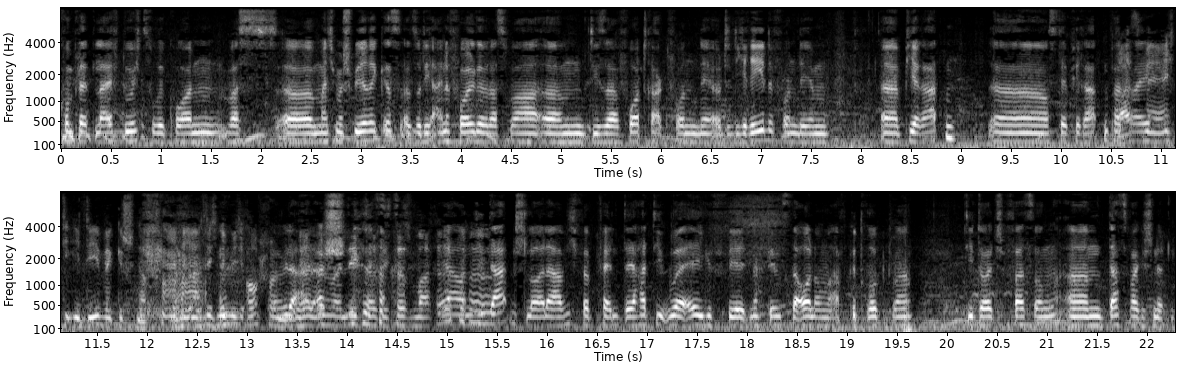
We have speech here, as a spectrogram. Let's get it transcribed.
komplett live durchzurekorden, was äh, manchmal schwierig ist. Also die eine Folge, das war ähm, dieser Vortrag von der, oder die Rede von dem äh, Piraten äh, aus der Da hast Piratenpartei. mir echt die Idee weggeschnappt. Da hatte ich nämlich auch schon Wieder überlegt, dass ich das mache. Ja, und die Datenschleuder habe ich verpennt. Der hat die URL gefehlt, nachdem es da auch nochmal abgedruckt war. Die deutsche Fassung. Ähm, das war geschnitten.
